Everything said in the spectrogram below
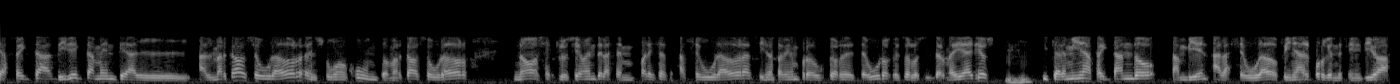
que afecta directamente al, al mercado asegurador en su conjunto. Mercado asegurador no es exclusivamente las empresas aseguradoras, sino también productores de seguros, que son los intermediarios, y termina afectando también al asegurado final, porque en definitiva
